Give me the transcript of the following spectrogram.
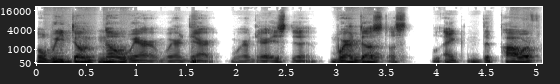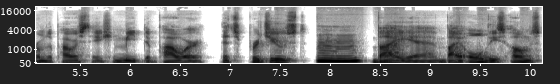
but we don't know where where there where there is the where does us like the power from the power station meet the power that's produced hmm by uh, by all these homes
